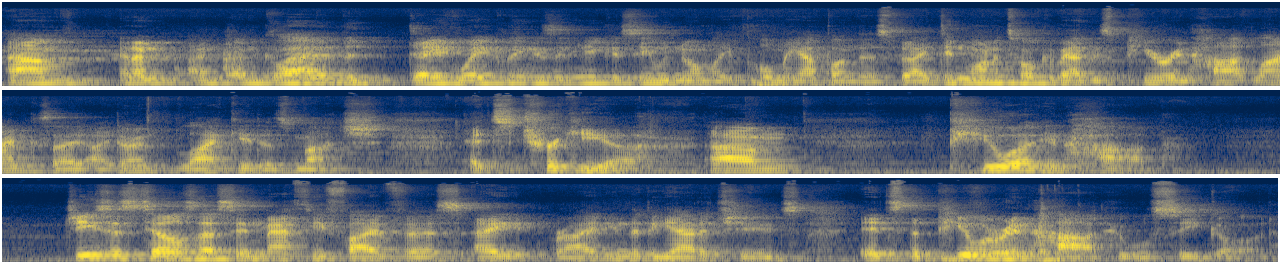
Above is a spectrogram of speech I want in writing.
Um, and I'm, I'm, I'm, glad that Dave Wakeling is in here because he would normally pull me up on this, but I didn't want to talk about this pure in heart line because I, I, don't like it as much. It's trickier. Um, pure in heart. Jesus tells us in Matthew 5, verse 8, right, in the Beatitudes, it's the pure in heart who will see God.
